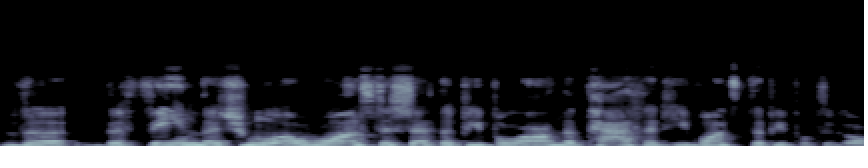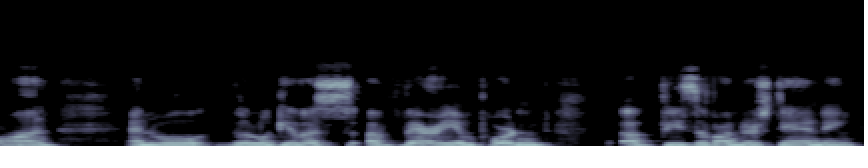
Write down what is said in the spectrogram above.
the the theme that Shmuel wants to set the people on, the path that he wants the people to go on, and will it'll give us a very important uh, piece of understanding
